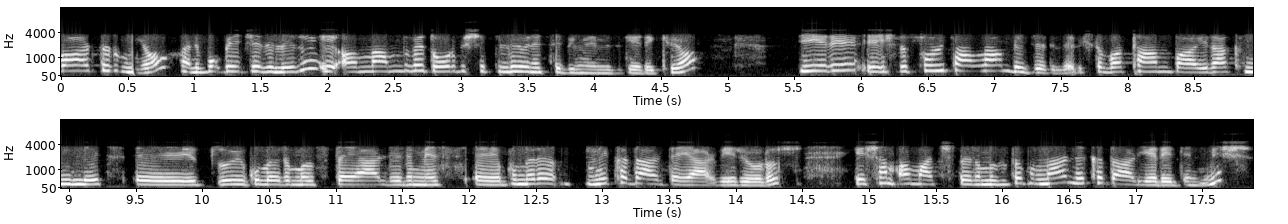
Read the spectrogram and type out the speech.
vardırmıyor. Hani bu becerileri e, anlamlı ve doğru bir şekilde yönetebilmemiz gerekiyor. Diğeri e, işte soyut anlam becerileri, işte vatan, bayrak, millet e, duygularımız, değerlerimiz, e, bunlara ne kadar değer veriyoruz? Yaşam amaçlarımızda bunlar ne kadar yer edinmiş?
